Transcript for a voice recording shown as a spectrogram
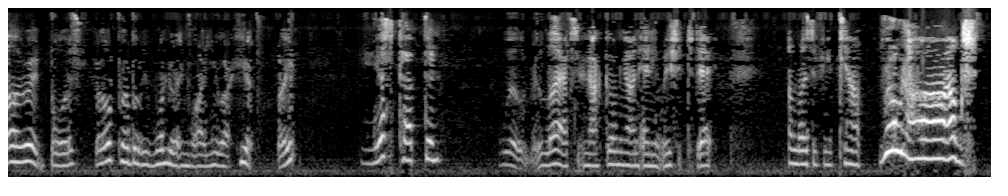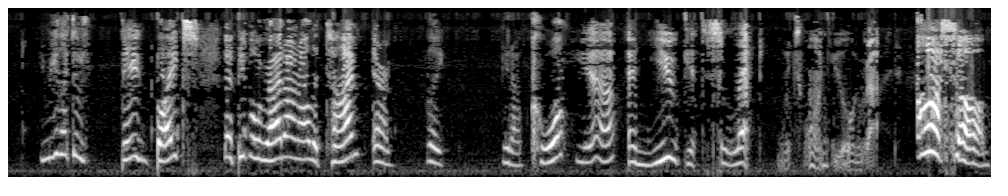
Alright, boys. You're probably wondering why you are here, right? Yes, Captain. Well, relax. You're not going on any mission today. Unless if you count Roadhogs! You mean like those big bikes that people ride on all the time and are, like, you know, cool? Yeah, and you get to select which one you'll ride. Awesome!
